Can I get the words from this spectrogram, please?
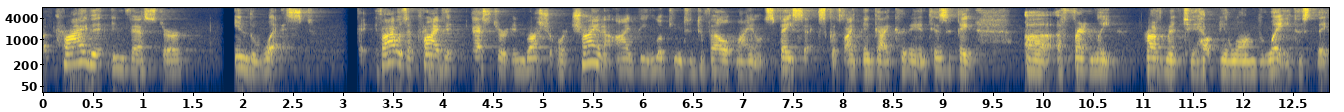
a private investor in the West, if I was a private investor in Russia or China, I'd be looking to develop my own SpaceX because I think I could anticipate uh, a friendly government to help me along the way because they,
